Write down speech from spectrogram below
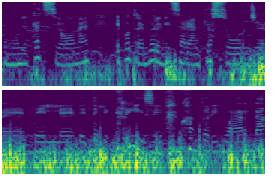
comunicazione e potrebbero iniziare anche a sorgere delle, de, delle crisi per quanto riguarda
